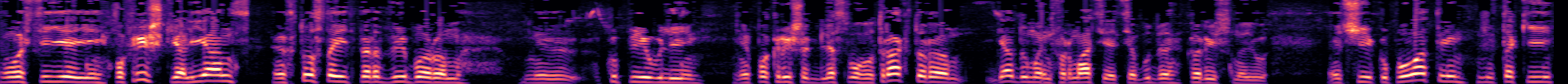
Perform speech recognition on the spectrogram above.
ось цієї покришки Альянс. Хто стоїть перед вибором купівлі покришок для свого трактора, я думаю, інформація ця буде корисною. Чи купувати такі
